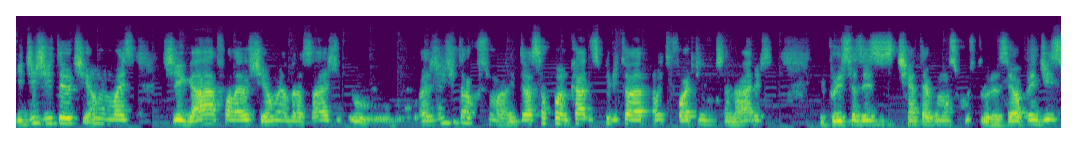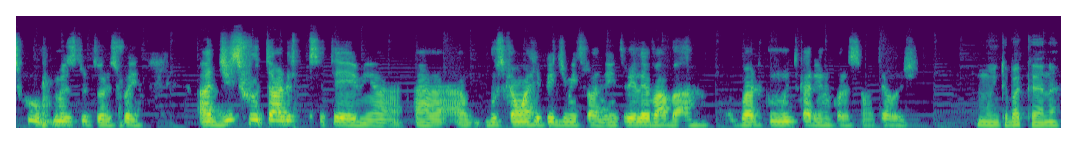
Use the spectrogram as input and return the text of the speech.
E digita eu te amo, mas chegar, falar eu te amo e abraçar, a gente tá acostumado. Então essa pancada espiritual era muito forte nos missionários e por isso às vezes tinha até algumas costuras. Eu aprendi isso com, com meus instrutores, foi a desfrutar do CTM, a, a, a, buscar um arrependimento lá dentro e levar a barra. Eu guardo com muito carinho no coração até hoje. Muito bacana.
